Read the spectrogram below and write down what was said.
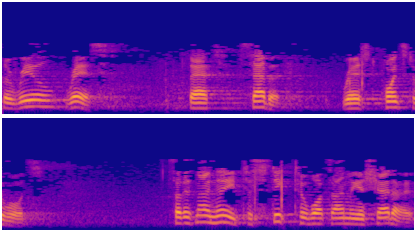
the real rest that Sabbath rest points towards. So there's no need to stick to what's only a shadow,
